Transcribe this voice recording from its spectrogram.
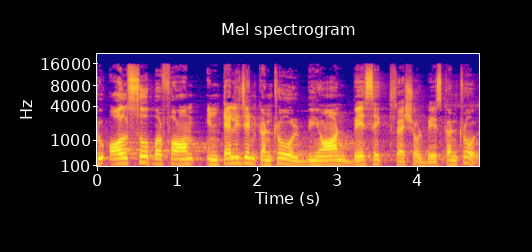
to also perform intelligent control beyond basic threshold-based control.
